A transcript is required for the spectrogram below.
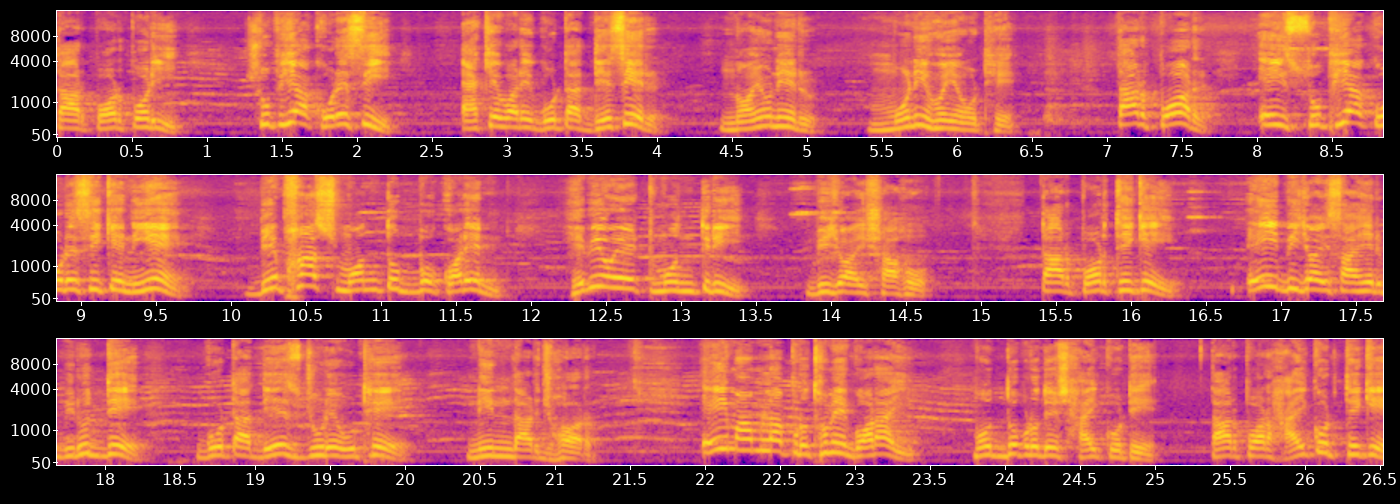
তার পরপরই সুফিয়া কোরেশি একেবারে গোটা দেশের নয়নের মণি হয়ে ওঠে। তারপর এই সুফিয়া কোরেশিকে নিয়ে বেফাঁস মন্তব্য করেন হেভিওয়েট মন্ত্রী বিজয় শাহ। তারপর থেকেই এই বিজয় শাহের বিরুদ্ধে গোটা দেশ জুড়ে উঠে নিন্দার ঝড়। এই মামলা প্রথমে গড়ায় মধ্যপ্রদেশ হাইকোর্টে, তারপর হাইকোর্ট থেকে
